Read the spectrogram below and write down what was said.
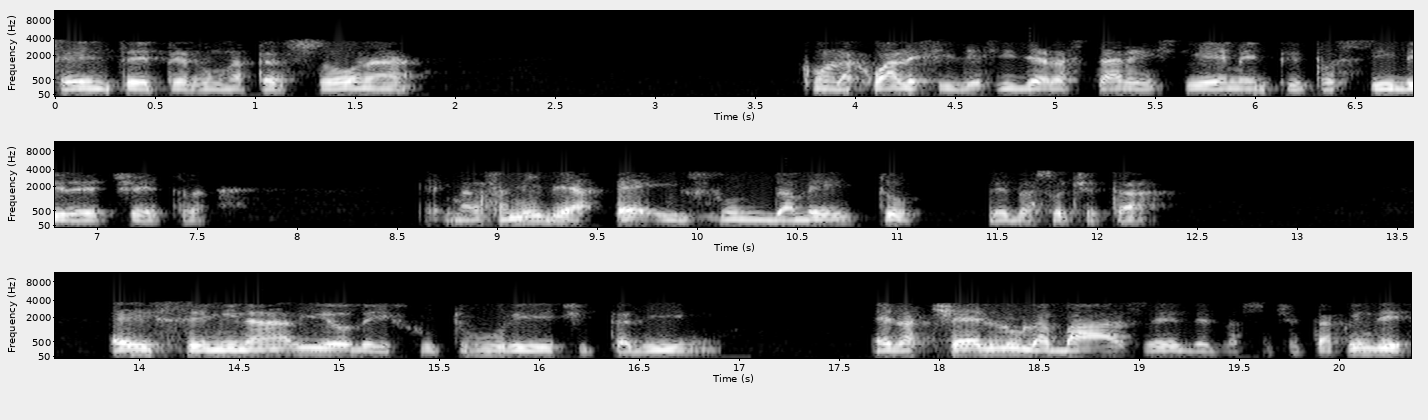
sente per una persona con la quale si desidera stare insieme il più possibile, eccetera. Eh, ma la famiglia è il fondamento della società, è il seminario dei futuri cittadini, è la cellula base della società. Quindi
